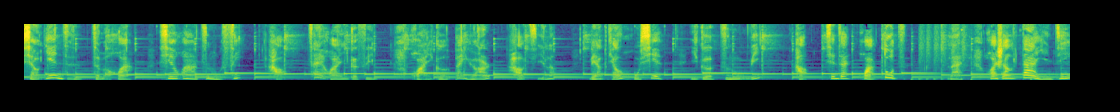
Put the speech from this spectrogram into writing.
小燕子怎么画？先画字母 C，好，再画一个 C，画一个半圆儿，好极了。两条弧线，一个字母 V，好。现在画肚子，来画上大眼睛、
